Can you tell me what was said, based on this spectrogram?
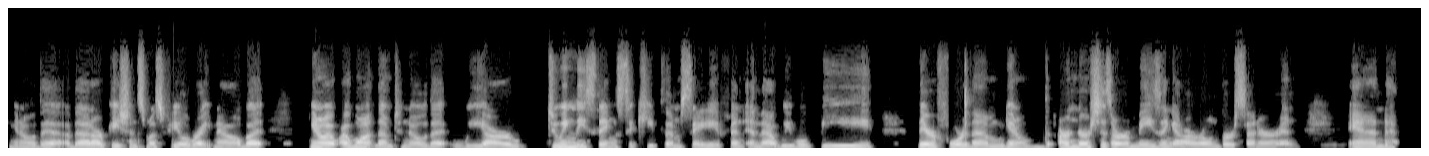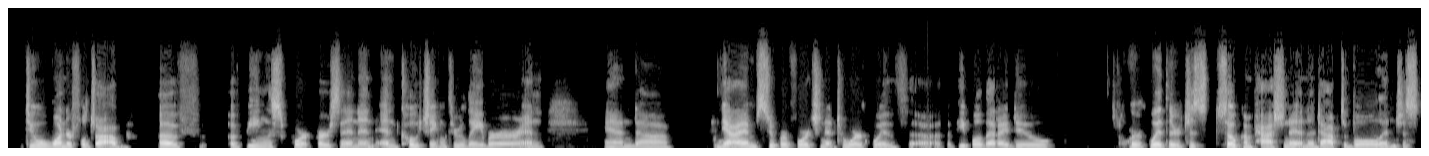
you know that that our patients must feel right now. But you know I, I want them to know that we are doing these things to keep them safe and and that we will be there for them. You know our nurses are amazing at our own birth center and and do a wonderful job of of being the support person and and coaching through labor and and uh yeah i'm super fortunate to work with uh, the people that i do work with. They're just so compassionate and adaptable and just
